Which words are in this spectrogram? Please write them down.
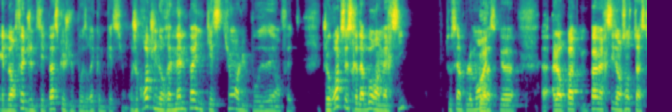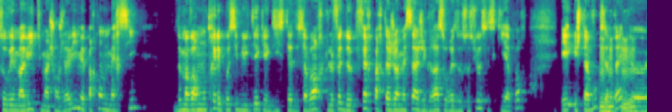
Et eh ben en fait, je ne sais pas ce que je lui poserais comme question. Je crois que je n'aurais même pas une question à lui poser en fait. Je crois que ce serait d'abord un merci, tout simplement parce que, euh, alors pas, pas merci dans le sens tu as sauvé ma vie, tu m'as changé la vie, mais par contre merci de m'avoir montré les possibilités qui existaient, de savoir que le fait de faire partager un message et grâce aux réseaux sociaux, c'est ce qui apporte. Et, je t'avoue que c'est mhm, vrai mhm. que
